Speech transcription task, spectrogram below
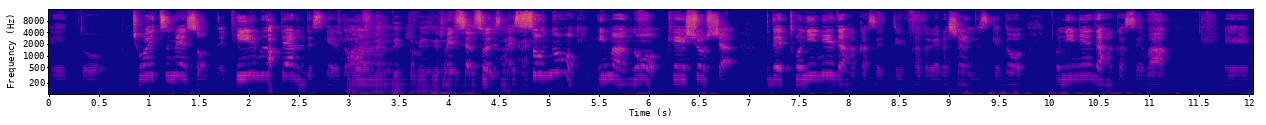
えー、と超越瞑想って TM ってあるんですけれどもそうですね、はいはいはい。その今の継承者でトニー・ネーダー博士っていう方がいらっしゃるんですけどトニー・ネーダー博士は、えーっ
